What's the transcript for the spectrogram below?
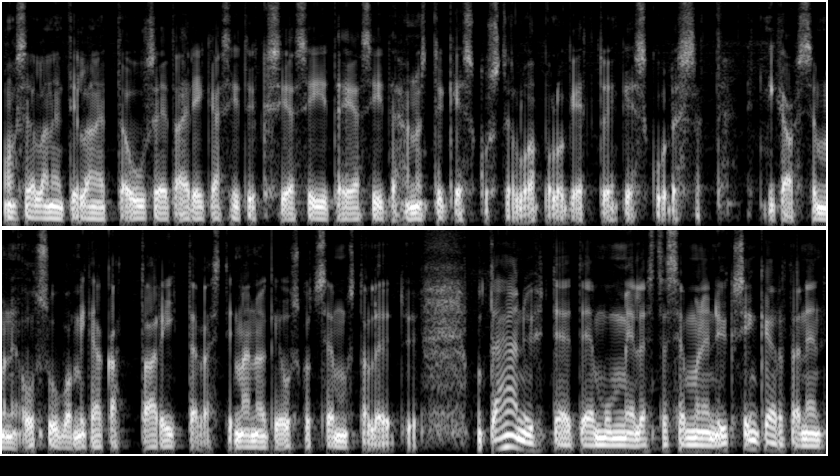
on sellainen tilanne, että on useita eri käsityksiä siitä ja siitähän on sitten keskustelu apologeettojen keskuudessa, että, mikä olisi semmoinen osuva, mikä kattaa riittävästi. Mä en oikein usko, että semmoista löytyy. Mutta tähän yhteyteen mun mielestä semmoinen yksinkertainen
